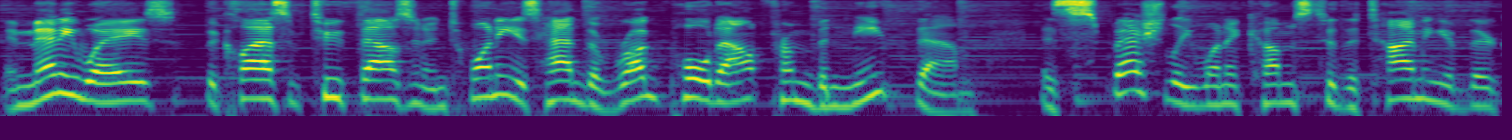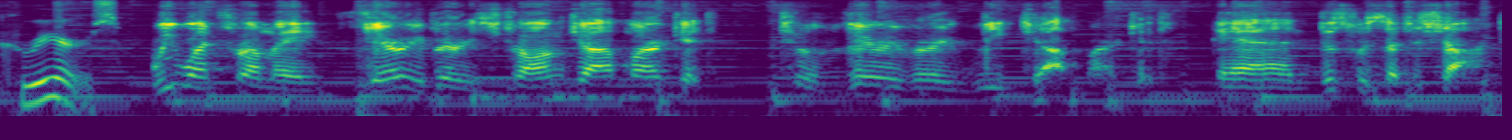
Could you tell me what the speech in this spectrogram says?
In many ways, the class of 2020 has had the rug pulled out from beneath them, especially when it comes to the timing of their careers. We went from a very, very strong job market to a very, very weak job market. And this was such a shock.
